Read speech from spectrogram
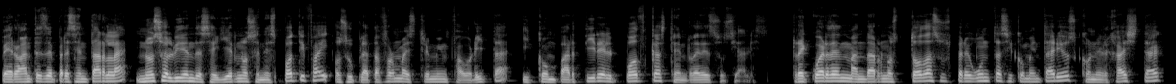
Pero antes de presentarla, no se olviden de seguirnos en Spotify o su plataforma de streaming favorita y compartir el podcast en redes sociales. Recuerden mandarnos todas sus preguntas y comentarios con el hashtag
